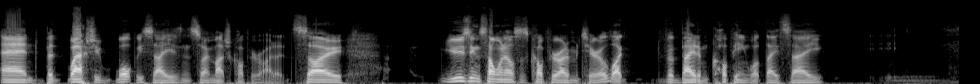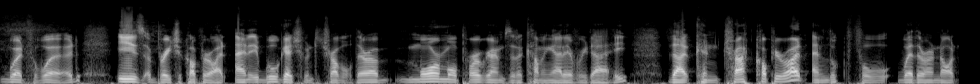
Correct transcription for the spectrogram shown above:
And but well, actually, what we say isn't so much copyrighted. So, using someone else's copyrighted material, like verbatim copying what they say word for word is a breach of copyright and it will get you into trouble. There are more and more programs that are coming out every day that can track copyright and look for whether or not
